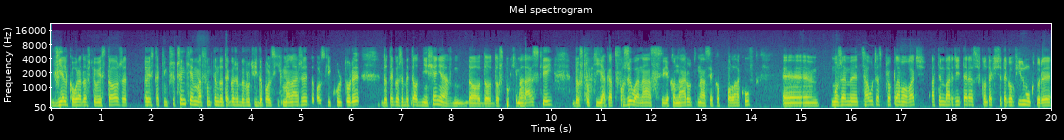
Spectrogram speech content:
wielką radością jest to, że to jest takim przyczynkiem, asumptem do tego, żeby wrócić do polskich malarzy, do polskiej kultury, do tego, żeby te odniesienia do, do, do sztuki malarskiej, do sztuki, jaka tworzyła nas jako naród, nas jako Polaków, e, możemy cały czas proklamować, a tym bardziej teraz w kontekście tego filmu, który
